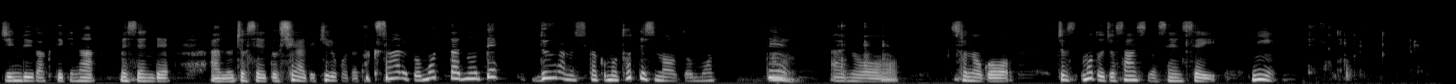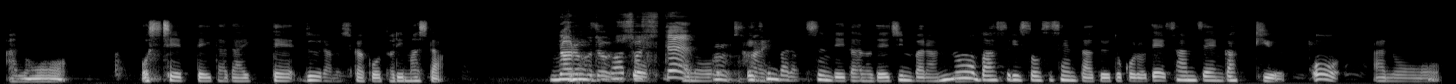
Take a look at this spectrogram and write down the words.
人類学的な目線で、あの、女性とシェアできることはたくさんあると思ったので、ドゥーラの資格も取ってしまおうと思っ、うん、あの、その後、元助産師の先生に、あの、教えていただいて、ドゥーラの資格を取りました。なるほど。そして、あの、うん、エジンバラに住んでいたので、エジンバランのバースリソースセンターというところで3000学級を、あの、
